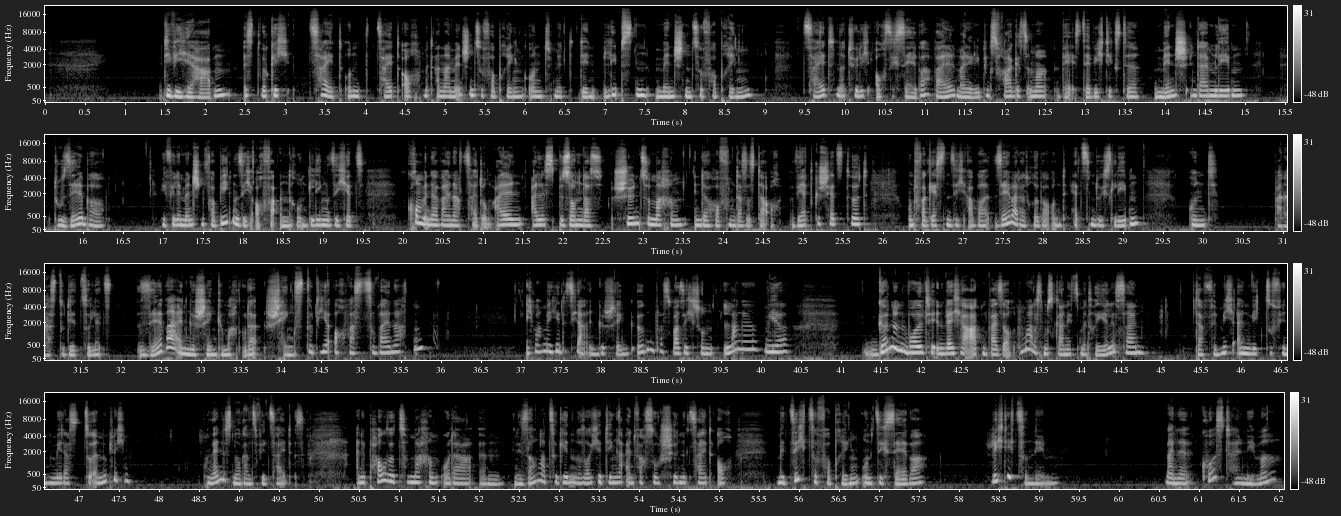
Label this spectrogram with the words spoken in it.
die wir hier haben, ist wirklich Zeit und Zeit auch mit anderen Menschen zu verbringen und mit den liebsten Menschen zu verbringen. Zeit natürlich auch sich selber, weil meine Lieblingsfrage ist immer, wer ist der wichtigste Mensch in deinem Leben? Du selber. Wie viele Menschen verbiegen sich auch für andere und legen sich jetzt krumm in der Weihnachtszeit, um allen alles besonders schön zu machen, in der Hoffnung, dass es da auch wertgeschätzt wird und vergessen sich aber selber darüber und hetzen durchs Leben und Wann hast du dir zuletzt selber ein Geschenk gemacht oder schenkst du dir auch was zu Weihnachten? Ich mache mir jedes Jahr ein Geschenk. Irgendwas, was ich schon lange mir gönnen wollte, in welcher Art und Weise auch immer. Das muss gar nichts Materielles sein. Da für mich einen Weg zu finden, mir das zu ermöglichen. Und wenn es nur ganz viel Zeit ist, eine Pause zu machen oder ähm, in die Sauna zu gehen oder solche Dinge, einfach so schöne Zeit auch mit sich zu verbringen und sich selber wichtig zu nehmen. Meine Kursteilnehmer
